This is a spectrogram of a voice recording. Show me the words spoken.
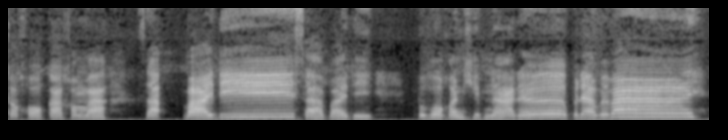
ก็ขอกล่าวคำว่า สบายดีสบายดีพบกันคลิปหน้าเด้อไปแล้วบ๊ายบาย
